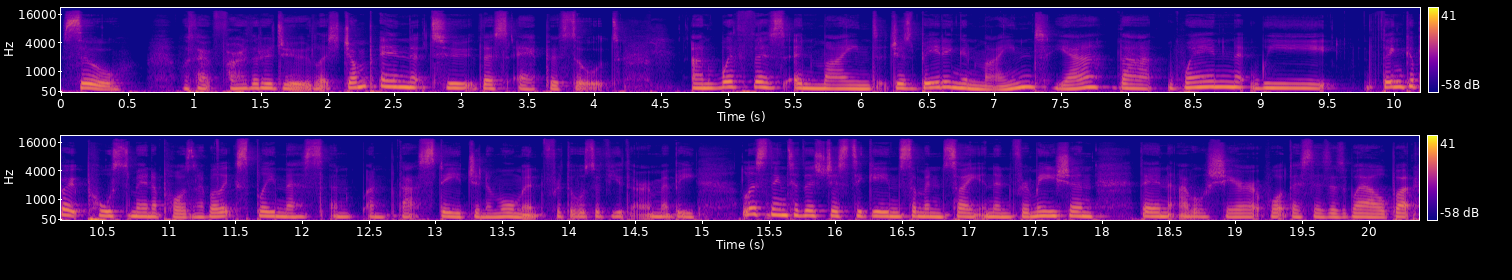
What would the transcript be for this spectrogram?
So, without further ado, let's jump into this episode. And with this in mind, just bearing in mind, yeah, that when we think about postmenopause, and I will explain this and, and that stage in a moment for those of you that are maybe listening to this just to gain some insight and information, then I will share what this is as well. But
